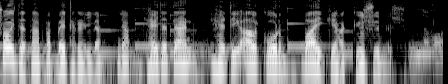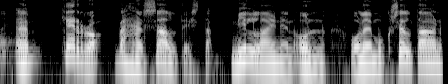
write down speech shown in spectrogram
Soitetaanpa Petrille ja heitetään heti alkuun vaikea kysymys. No moi. Äh, kerro vähän saltista. Millainen on olemukseltaan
